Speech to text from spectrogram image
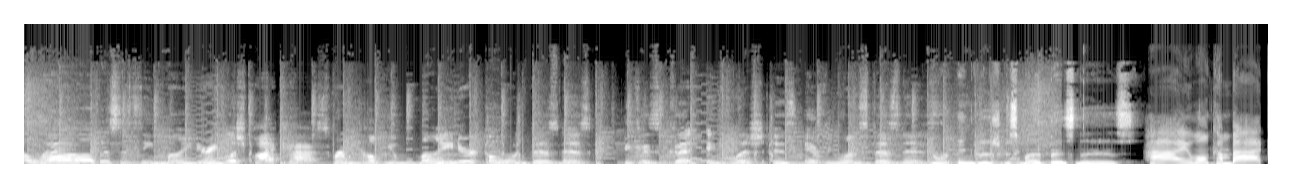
Hello, this is the Mind Your English podcast where we help you mind your own business because good English is everyone's business. Your English is my business. Hi, welcome back.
